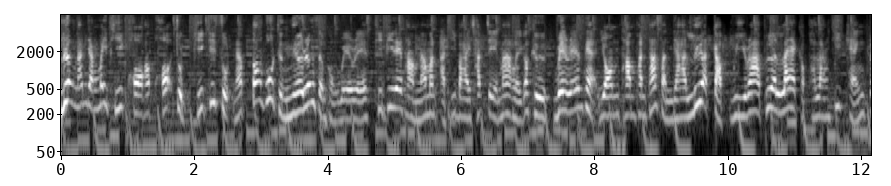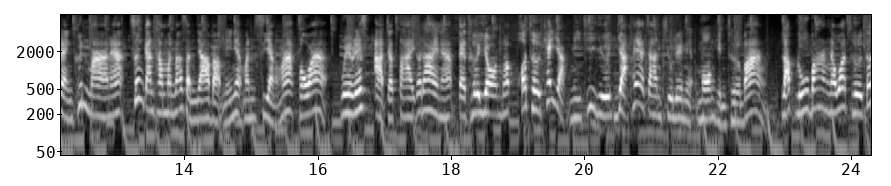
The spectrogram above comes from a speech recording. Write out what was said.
เรื่องนั้นยังไม่พีคพอครับเพราะจุดพีคที่สุดนะต้องพูดถึงเนื้อเรื่องเสริมของเวเรสที่พี่ได้ทำนะมันอธิบายชัดเจนมากเลยก็คือเวเรสเนี่ยยอมทำพันธสัญญาเลือดกับวีราเพื่อแลกกับพลังที่แข็งแกร่งขึ้นมานะฮะซึ่งการทำพันธสัญญาแบบนี้เนี่ยมันเสี่ยงมาก เพราะว่าเวเรสอาจจะตายก็ได้นะแต่เธอยอมครับเพราะเธอแค่อยากมีที่ยืน อยากให้อาจารย์คิวเลนเนี่ยมองเห็นเธอบ้าง รับรู้บ้างนะว่าเธอก็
